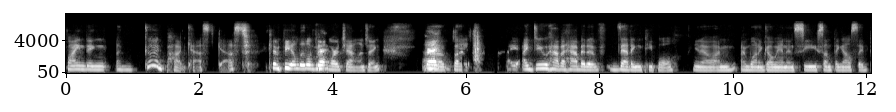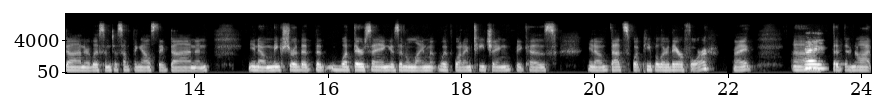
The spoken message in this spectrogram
Finding a good podcast guest can be a little bit right. more challenging. Right. Uh, but I, I do have a habit of vetting people you know i'm i want to go in and see something else they've done or listen to something else they've done and you know make sure that that what they're saying is in alignment with what i'm teaching because you know that's what people are there for right? Um, right. that they're not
